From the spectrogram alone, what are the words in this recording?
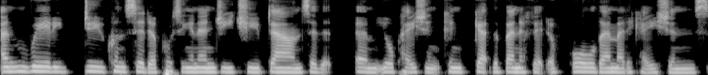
and really do consider putting an NG tube down so that um, your patient can get the benefit of all their medications.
